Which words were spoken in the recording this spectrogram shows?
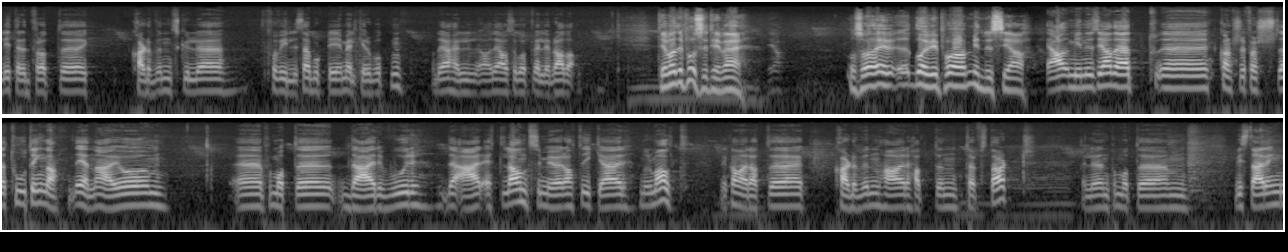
litt redd for at kalven skulle forville seg borti melkeroboten. Og det har, heller, det har også gått veldig bra, da. Det var det positive. Og så går vi på minussida. Ja, minussida det er eh, kanskje først det er to ting. da. Det ene er jo eh, på en måte der hvor det er et eller annet som gjør at det ikke er normalt. Det kan være at eh, kalven har hatt en tøff start. Eller en på en måte Hvis det er en,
